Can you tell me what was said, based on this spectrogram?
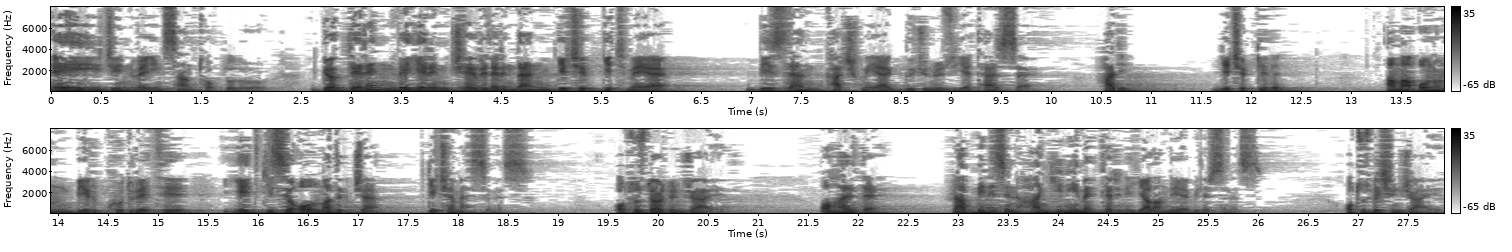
Ey cin ve insan topluluğu! Göklerin ve yerin çevrelerinden geçip gitmeye, bizden kaçmaya gücünüz yeterse, hadi geçip gidin. Ama onun bir kudreti, yetkisi olmadıkça geçemezsiniz. 34. ayet. O halde Rabbinizin hangi nimetlerini yalanlayabilirsiniz? 35. ayet.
